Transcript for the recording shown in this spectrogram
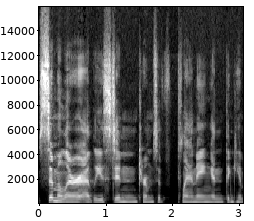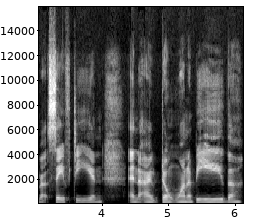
similar at least in terms of planning and thinking about safety and and I don't want to be the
